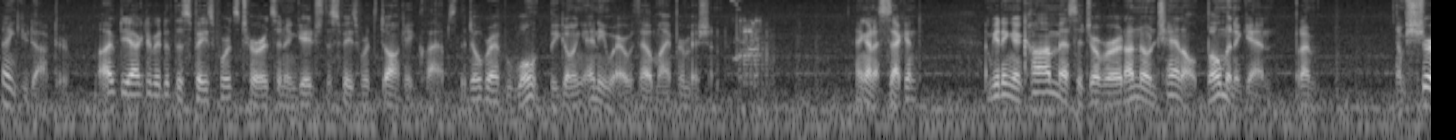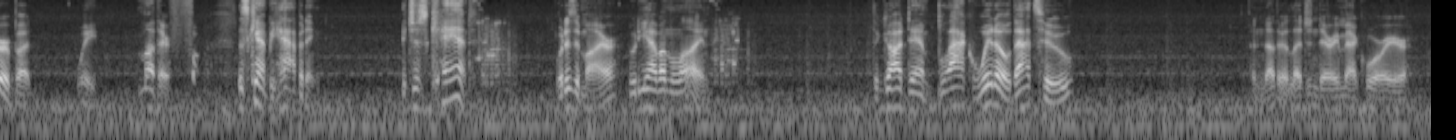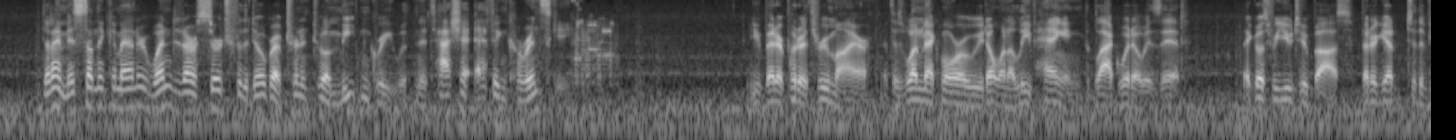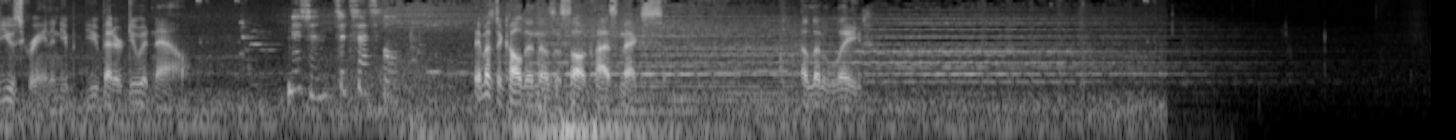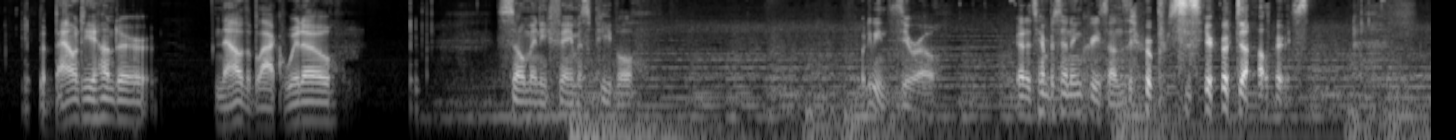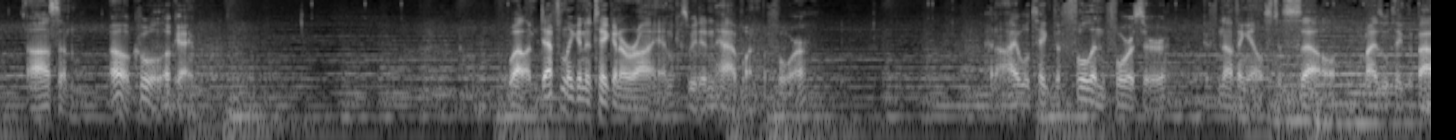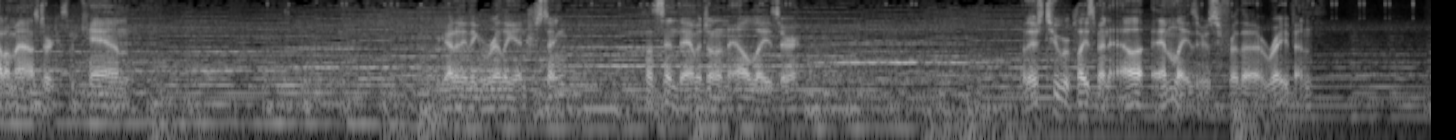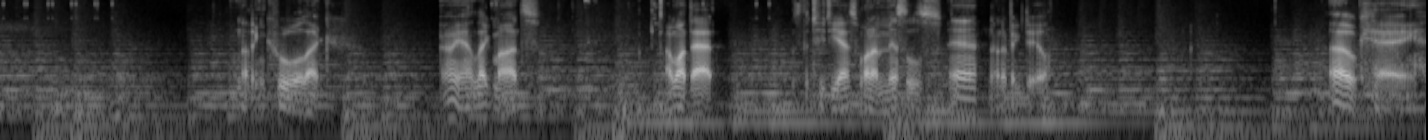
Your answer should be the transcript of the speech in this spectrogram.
Thank you, Doctor. I've deactivated the spaceport's turrets and engaged the spaceport's docking clamps. The Dobrev won't be going anywhere without my permission. Hang on a second. I'm getting a comm message over an unknown channel. Bowman again. But I'm... I'm sure, but... Wait. Motherfuck. This can't be happening. It just can't. What is it, Meyer? Who do you have on the line? The goddamn Black Widow, that's who. Another legendary mech warrior. Did I miss something, Commander? When did our search for the Dobrev turn into a meet and greet with Natasha effing Kerensky? You better put her through, Meyer. If there's one mech more we don't want to leave hanging, the Black Widow is it. That goes for you too, boss. Better get to the view screen, and you, you better do it now. Mission successful. They must have called in those assault class mechs a little late. The Bounty Hunter, now the Black Widow. So many famous people. What do you mean zero? Got a 10% increase on zero dollars. Awesome. Oh, cool. Okay. Well, I'm definitely going to take an Orion because we didn't have one before. And I will take the full Enforcer if nothing else to sell. Might as well take the Battle Master because we can. We got anything really interesting? Plus 10 damage on an L laser. Oh, there's two replacement L M lasers for the Raven. Nothing cool like... Oh yeah, leg mods. I want that. It's the TTS one on missiles. Eh, not a big deal. Okay.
